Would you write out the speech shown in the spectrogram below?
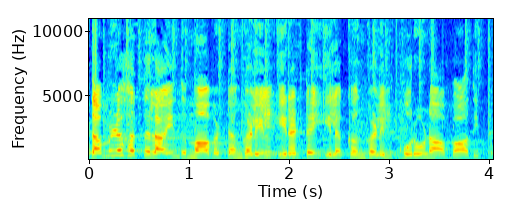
தமிழகத்தில் ஐந்து மாவட்டங்களில் இரட்டை இலக்கங்களில் கொரோனா பாதிப்பு.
